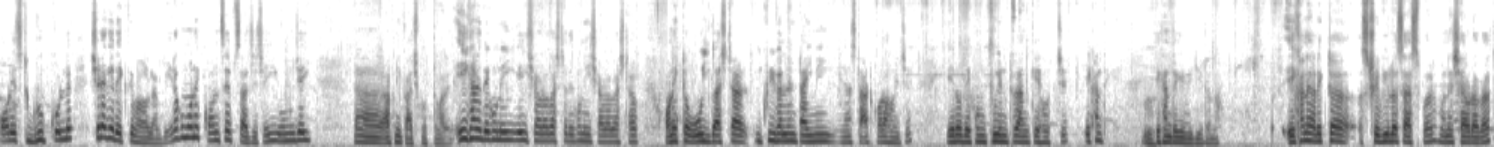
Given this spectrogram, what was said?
ফরেস্ট গ্রুপ করলে সেটাকে দেখতে ভালো লাগবে। এরকম অনেক কনসেপ্টস আছে। সেই অনুযায়ী আপনি কাজ করতে পারেন। এইখানে দেখুন এই এই শেওড়া গাছটা দেখুন এই শেওড়া গাছটা অনেকটা ওই গাছটার ইকুইভ্যালেন্ট টাইমেই স্টার্ট করা হয়েছে। এরও দেখুন টুইন ট্রাঙ্কে হচ্ছে। এখান থেকে এখান থেকে ভিডিওটা না এখানে আরেকটা স্ট্রেবিউলাস অ্যাসপার মানে শেওড়া গাছ।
